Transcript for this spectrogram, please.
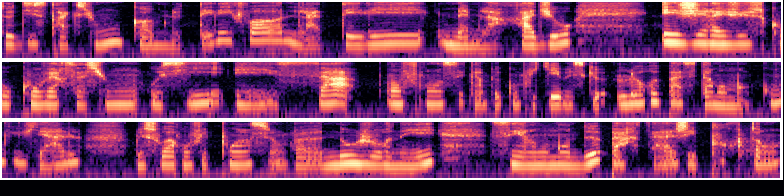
de distractions comme le téléphone, la télé, même la radio. Et j'irai jusqu'aux conversations aussi. Et ça, en France, c'est un peu compliqué parce que le repas, c'est un moment convivial. Le soir, on fait point sur euh, nos journées. C'est un moment de partage et pourtant,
